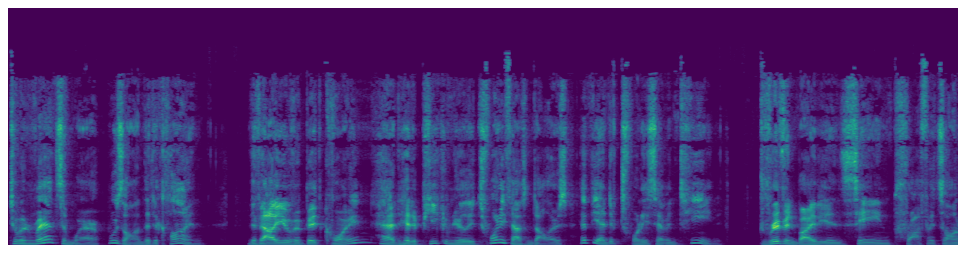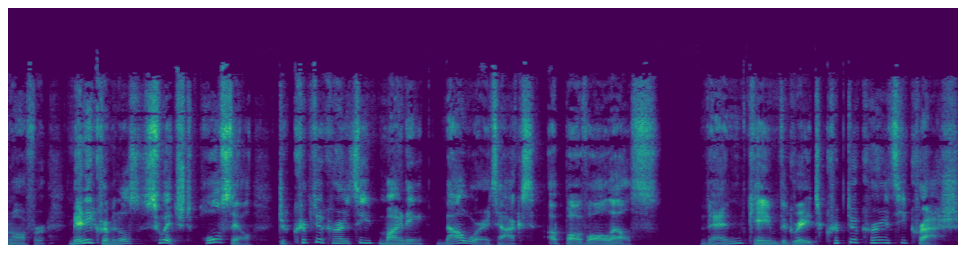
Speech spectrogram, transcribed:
to when ransomware was on the decline. The value of a Bitcoin had hit a peak of nearly $20,000 at the end of 2017. Driven by the insane profits on offer, many criminals switched wholesale to cryptocurrency mining malware attacks above all else. Then came the great cryptocurrency crash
